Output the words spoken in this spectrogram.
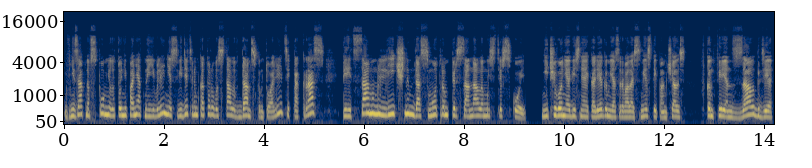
внезапно вспомнила то непонятное явление, свидетелем которого стало в дамском туалете как раз перед самым личным досмотром персонала мастерской. Ничего не объясняя коллегам, я сорвалась с места и помчалась в конференц-зал, где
